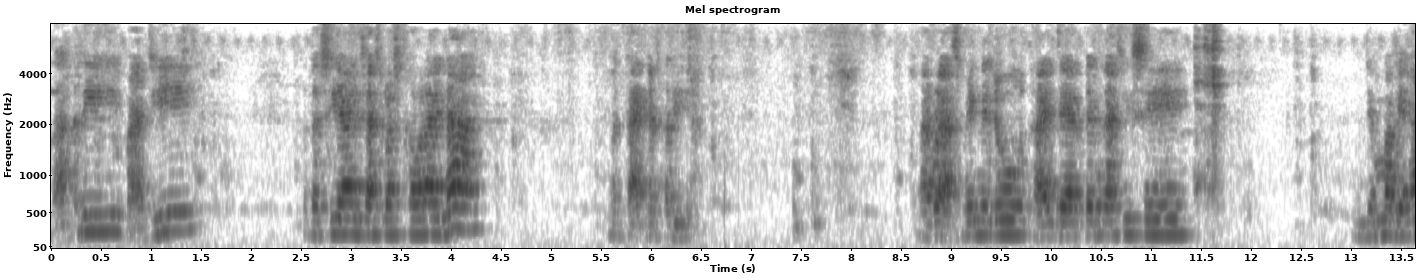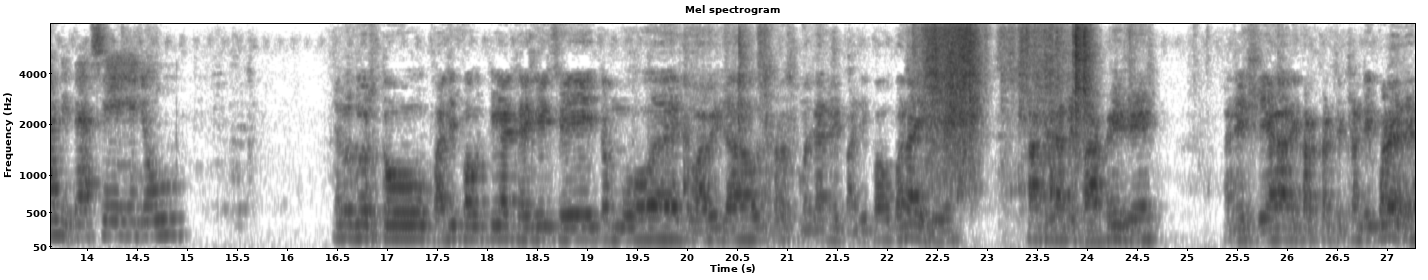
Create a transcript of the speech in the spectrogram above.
ભાખરી, ભાજી અત્યારે શિયાળાની સાસ બાસ ખવડાય ના. થાય ફરી આપણા આપણે જો થાય તૈયાર કરી નાખી છે. જમવા બેહાડી દીધા છે જોવું ચલો દોસ્તો ભાજી પાઉં તૈયાર થઈ ગઈ છે. જમવું હોય તો આવી જાઓ. સરસ મજાની ભાજી પાઉં બનાવી છે. સાથે સાથે ભાખરી છે. અને શિયાળાની કડકડતી ઠંડી પડે છે.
